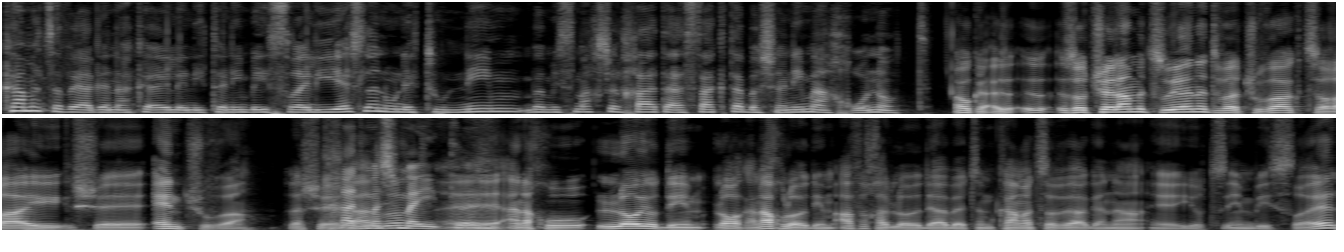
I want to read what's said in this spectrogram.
כמה צווי הגנה כאלה ניתנים בישראל? יש לנו נתונים, במסמך שלך אתה עסקת בשנים האחרונות. אוקיי, אז זאת שאלה מצוינת, והתשובה הקצרה היא שאין תשובה לשאלה חד הזאת. משמעית. אה, אנחנו לא יודעים, לא רק אנחנו לא יודעים, אף אחד לא יודע בעצם כמה צווי הגנה אה, יוצאים בישראל.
